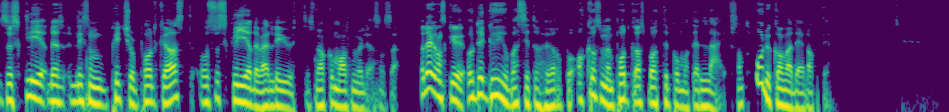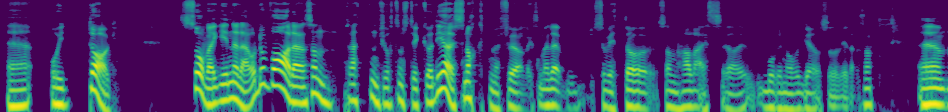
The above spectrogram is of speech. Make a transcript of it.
så sklir det liksom picture podcast, og så sklir det veldig ut. Snakker om alt mulig. sånn sett. Og det er ganske gøy. Og det er gøy å bare sitte og høre på. Akkurat som en podkast, bare til på en måte er live. sant? Og du kan være delaktig. Eh, og i dag så var jeg inne der, og da var det en sånn 13-14 stykker, og de har jeg snakket med før, liksom, eller så vidt, og sånn halvveis, ja, jeg bor i Norge, og så videre. Sånn. Um,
